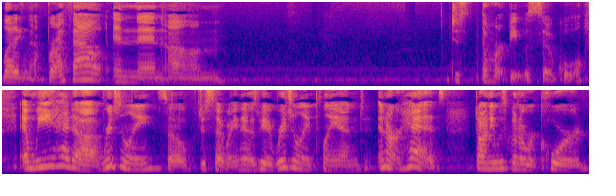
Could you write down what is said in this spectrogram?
letting that breath out, and then um, just the heartbeat was so cool. And we had uh, originally, so just so everybody knows, we originally planned in our heads. Donnie was going to record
